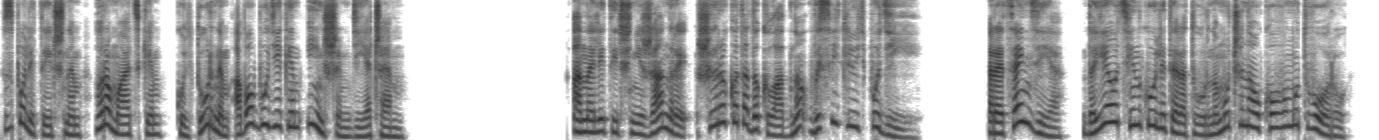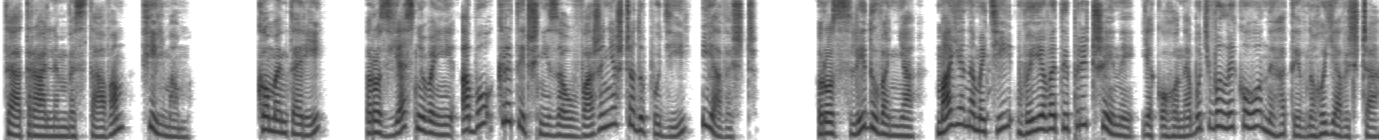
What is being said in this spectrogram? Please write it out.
з політичним, громадським, культурним або будь-яким іншим діячем. Аналітичні жанри широко та докладно висвітлюють події. Рецензія дає оцінку літературному чи науковому твору, театральним виставам, фільмам. Коментарі роз'яснювальні або критичні зауваження щодо подій, явищ. Розслідування має на меті виявити причини якого-небудь великого негативного явища.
